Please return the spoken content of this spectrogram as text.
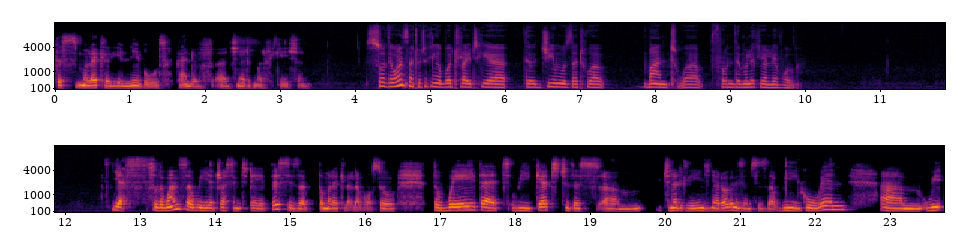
this molecularly enabled kind of uh, genetic modification. So the ones that we're talking about right here the GMOs that were banned were from the molecular level Yes, so the ones that we're addressing today, this is at the molecular level. So the way that we get to this um, genetically engineered organisms is that we go in, um, we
